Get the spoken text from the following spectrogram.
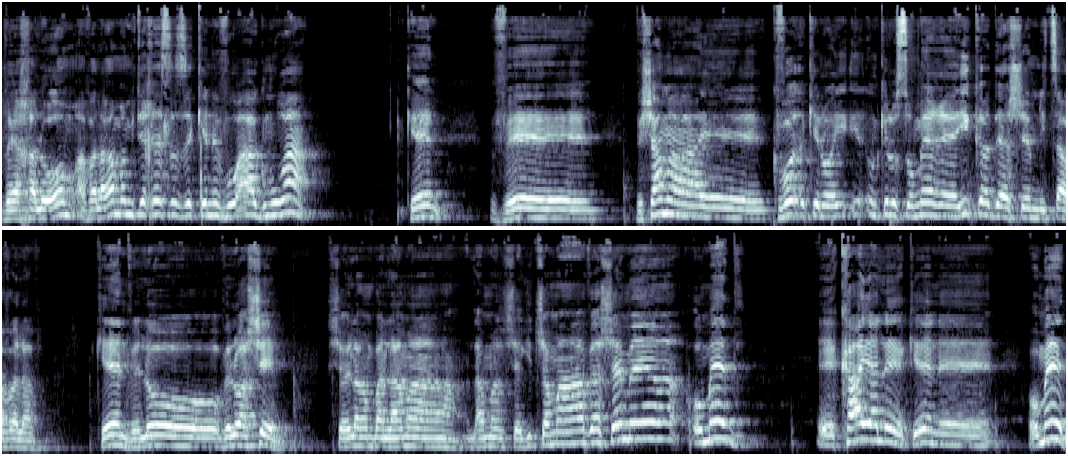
ויחלום, אבל הרמב"ם מתייחס לזה כנבואה גמורה. כן, ו... ושם אה, כאילו אונקלוס אומר אה, איקרא דה השם ניצב עליו, כן, ולא, ולא השם. שואל הרמב"ן למה, למה שיגיד שמה והשם אה, עומד, קאי עלה, כן, עומד.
